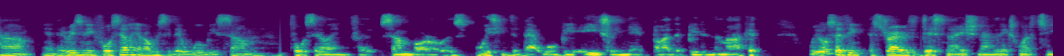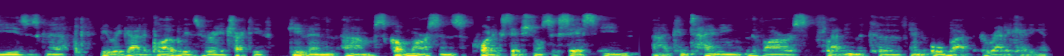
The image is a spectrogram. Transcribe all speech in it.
um, you know, there is any forced selling, and obviously there will be some forced selling for some borrowers, we think that that will be easily met by the bid in the market. We also think Australia as a destination over the next one to two years is going to be regarded globally as very attractive, given um, Scott Morrison's quite exceptional success in uh, containing the virus, flattening the curve, and all but eradicating it.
